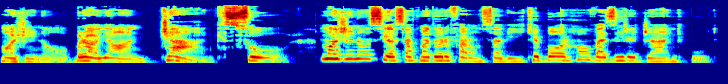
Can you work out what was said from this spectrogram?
ماژینو برایان جنگ سول ماژینو سیاستمدار فرانسوی که بارها وزیر جنگ بود.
